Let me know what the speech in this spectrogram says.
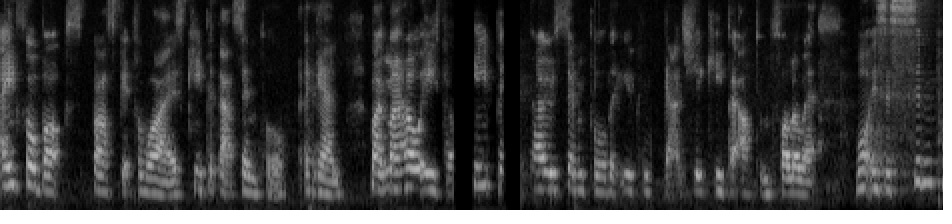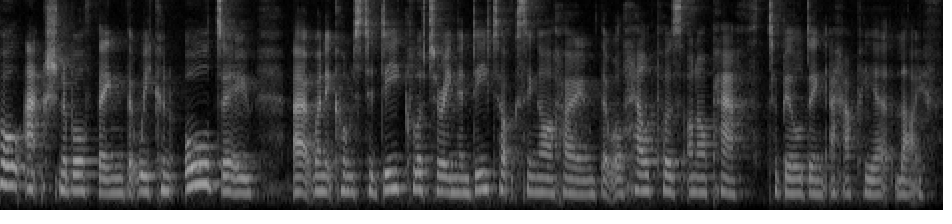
A4 box, basket for wires. Keep it that simple. Again, my, my whole ethos, keep it so simple that you can actually keep it up and follow it. What is a simple, actionable thing that we can all do uh, when it comes to decluttering and detoxing our home that will help us on our path to building a happier life?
